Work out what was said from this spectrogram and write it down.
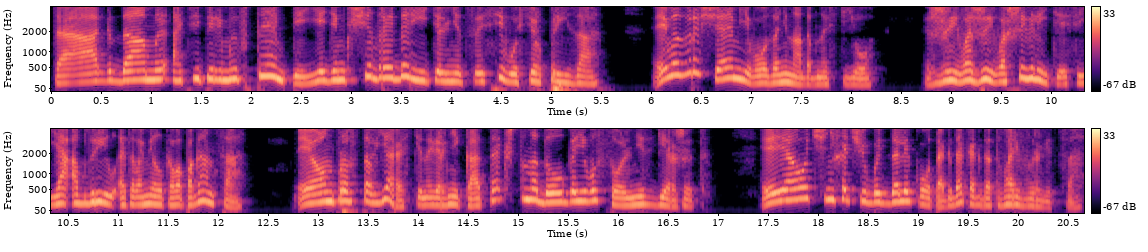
«Так, дамы, а теперь мы в темпе едем к щедрой дарительнице сего сюрприза и возвращаем его за ненадобностью. Живо, живо, шевелитесь, я обдурил этого мелкого поганца, и он просто в ярости наверняка, так что надолго его соль не сдержит. И я очень хочу быть далеко тогда, когда тварь вырвется.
